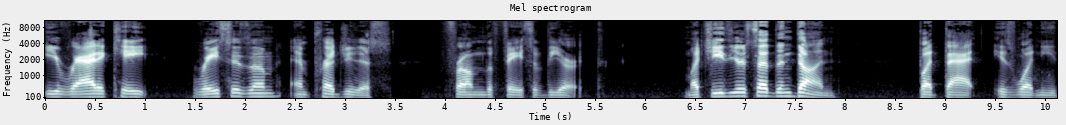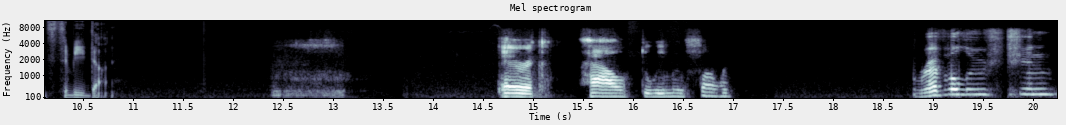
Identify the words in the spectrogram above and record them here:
eradicate racism and prejudice from the face of the earth. Much easier said than done, but that is what needs to be done. Erik, how do we move forward? Revolution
